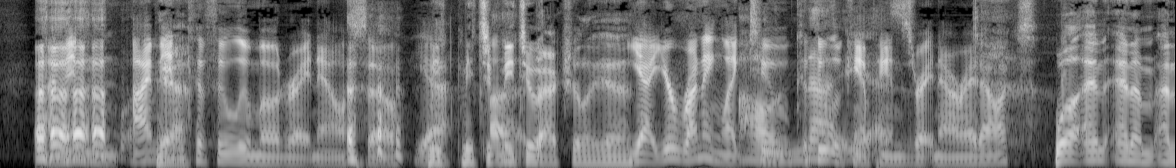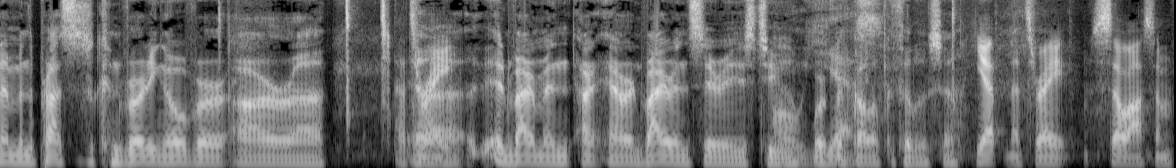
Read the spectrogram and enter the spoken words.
I'm in I'm Yeah. in Cthulhu mode right now. So yeah. Me too. me too. Actually. Yeah. Yeah, you're running like two Oh, Cthulhu nice. campaigns right now, right, Alex? Well, and and I'm and I'm in the process of converting over our uh, That's right. uh, environment our, our environment series to Oh, work yes. with Call of Cthulhu. So Yep, that's right. So awesome.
